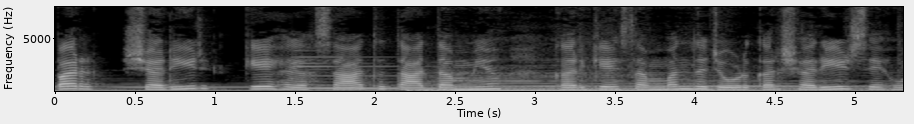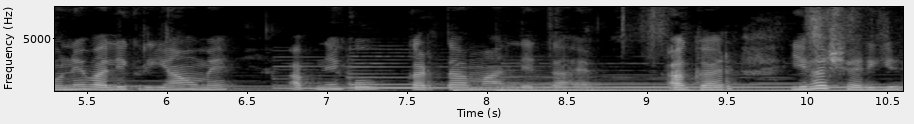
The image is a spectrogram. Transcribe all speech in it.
पर शरीर के साथ तादम्य करके संबंध जोड़कर शरीर से होने वाली क्रियाओं में अपने को कर्ता मान लेता है। अगर यह शरीर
